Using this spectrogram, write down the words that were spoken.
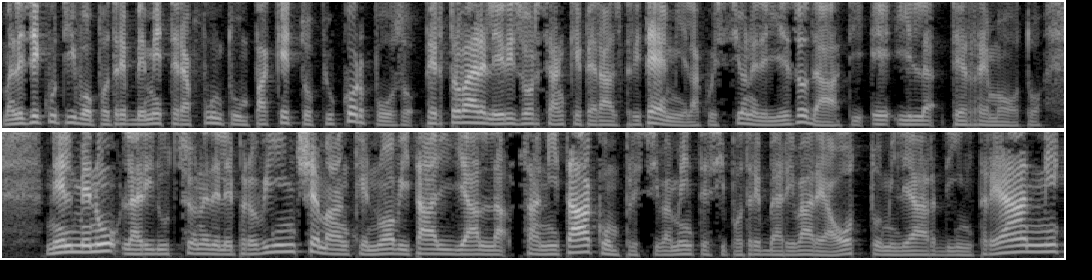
ma l'esecutivo potrebbe mettere mettere a punto un pacchetto più corposo per trovare le risorse anche per altri temi, la questione degli esodati e il terremoto. Nel menù la riduzione delle province, ma anche nuovi tagli alla sanità, complessivamente si potrebbe arrivare a 8 miliardi in tre anni,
